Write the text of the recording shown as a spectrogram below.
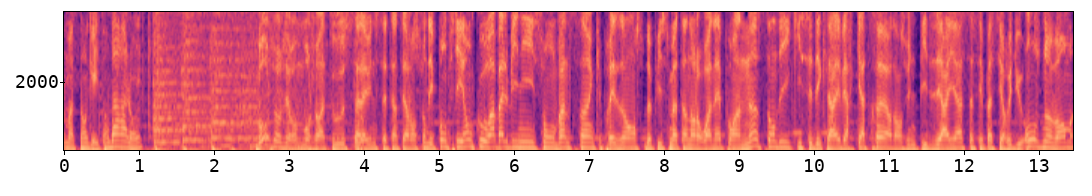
Maintenant, Gaëtan Barallon. Bonjour Jérôme, bonjour à tous. À la une, cette intervention des pompiers en cours à Balbini. Ils sont 25 présences depuis ce matin dans le Rouennais pour un incendie qui s'est déclaré vers 4 heures dans une pizzeria. Ça s'est passé rue du 11 novembre.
